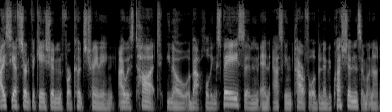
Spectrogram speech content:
ICF certification for coach training, I was taught, you know, about holding space and and asking powerful open-ended questions and whatnot.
